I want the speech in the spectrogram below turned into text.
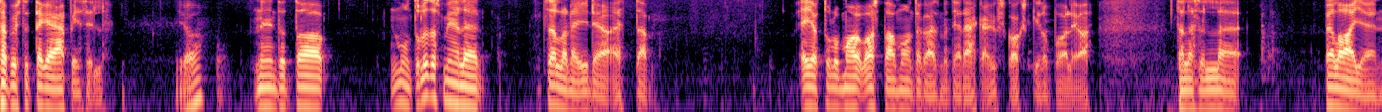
sä pystyt tekemään appin sille. Joo. Niin tota, mun tuli tuossa mieleen sellainen idea, että ei ole tullut vastaan montakaan, että mä tiedän ehkä yksi, kaksi kilpailijaa tällaiselle pelaajien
